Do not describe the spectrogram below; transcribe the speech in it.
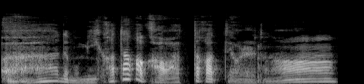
ああ、でも見方が変わったかって言われるとな。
